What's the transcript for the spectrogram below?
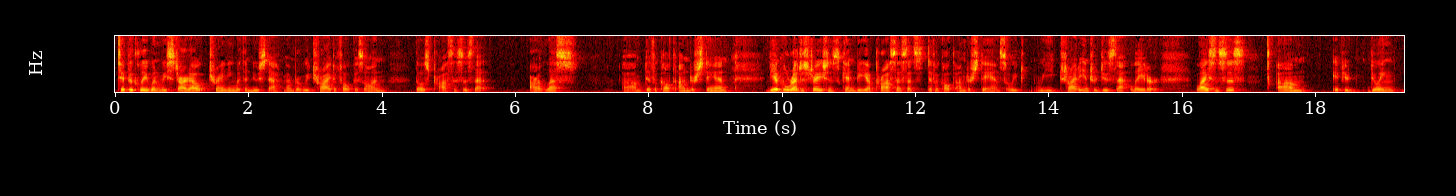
typically, when we start out training with a new staff member, we try to focus on those processes that are less um, difficult to understand. Vehicle registrations can be a process that's difficult to understand, so we, we try to introduce that later. Licenses, um, if you're doing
